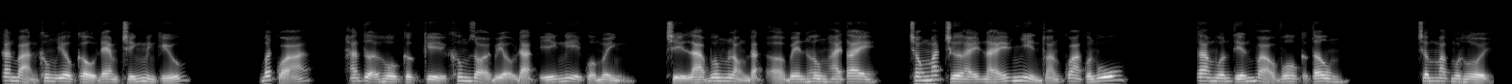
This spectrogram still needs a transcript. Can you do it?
căn bản không yêu cầu đem chính mình cứu. Bất quá, hắn tựa hồ cực kỳ không giỏi biểu đạt ý nghĩ của mình, chỉ là buông lỏng đặt ở bên hông hai tay, trong mắt chưa ấy náy nhìn thoáng qua quân vũ. Ta muốn tiến vào vô cực tông. Trầm mặc một hồi,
